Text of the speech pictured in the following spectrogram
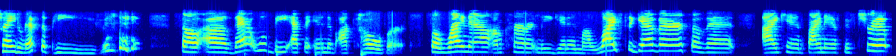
trade recipes. So uh, that will be at the end of October. So right now, I'm currently getting my life together so that I can finance this trip.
